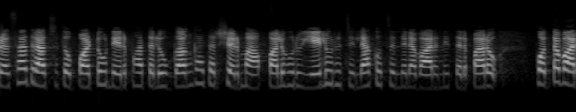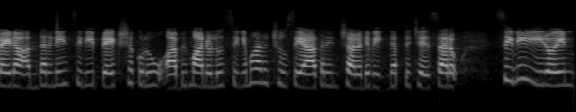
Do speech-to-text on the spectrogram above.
ప్రసాద్ రాజుతో పాటు నిర్మాతలు గంగాధర్ శర్మ పలువురు ఏలూరు జిల్లాకు చెందిన వారని తెలిపారు. కొత్త వారైన అందరినీ సినీ ప్రేక్షకులు అభిమానులు సినిమాను చూసి ఆదరించాలని విజ్ఞప్తి చేశారు. సినీ హీరోయిన్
